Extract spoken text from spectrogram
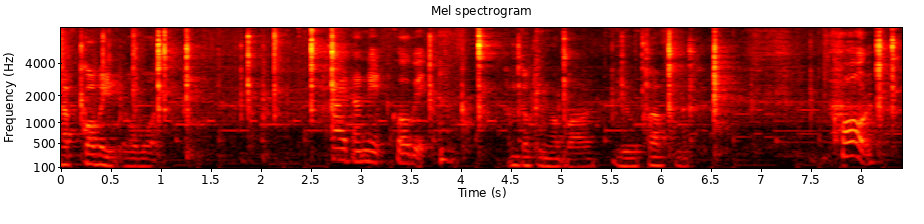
Have COVID or what? I don't need COVID I'm talking about you coughing. cold Aha.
